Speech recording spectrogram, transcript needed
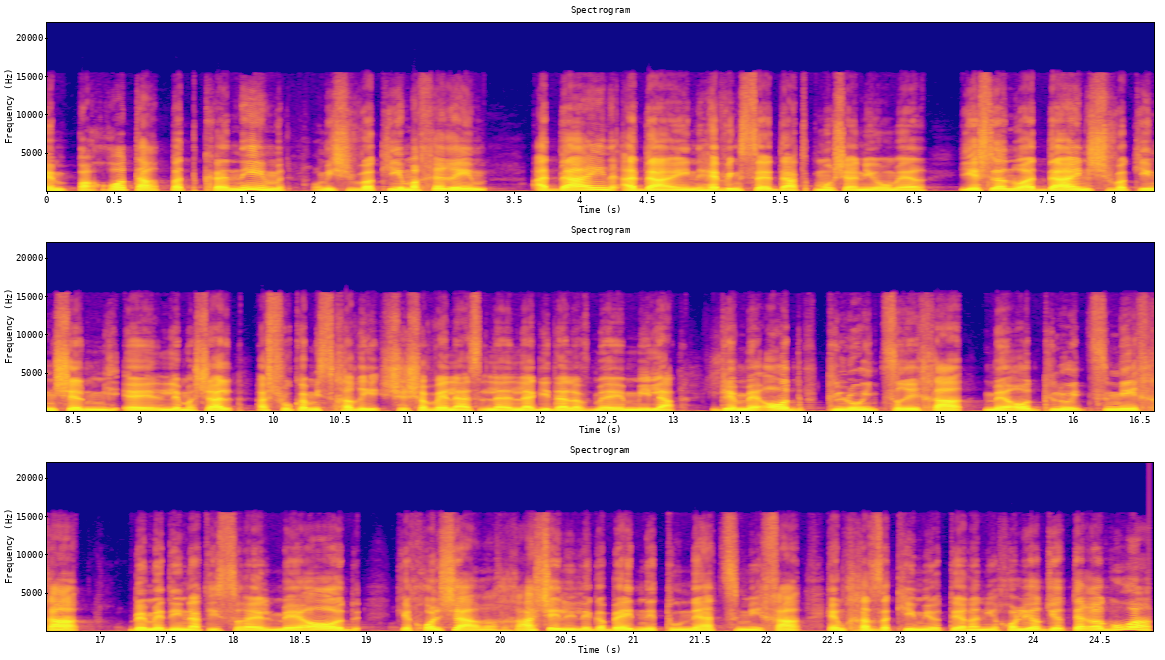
הם פחות הרפתקנים משווקים אחרים. עדיין, עדיין, having said that, כמו שאני אומר, יש לנו עדיין שווקים של, אה, למשל, השוק המסחרי, ששווה לה, לה, להגיד עליו אה, מילה, שמאוד תלוי צריכה, מאוד תלוי צמיחה במדינת ישראל, מאוד. ככל שההערכה שלי לגבי נתוני הצמיחה הם חזקים יותר, אני יכול להיות יותר רגוע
